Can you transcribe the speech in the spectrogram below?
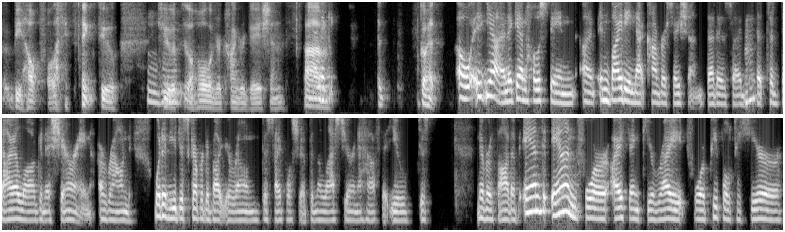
uh, be helpful i think to to, Mhm. to the whole of your congregation um, ag- go ahead Oh, eh, yeah, and again, hosting, uh, inviting that conversation that is, a Mhm. that's a dialogue and a sharing around what have you discovered about your own discipleship in the last year and a half that you just never thought of? And, and for, I think you're right, for people to hear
